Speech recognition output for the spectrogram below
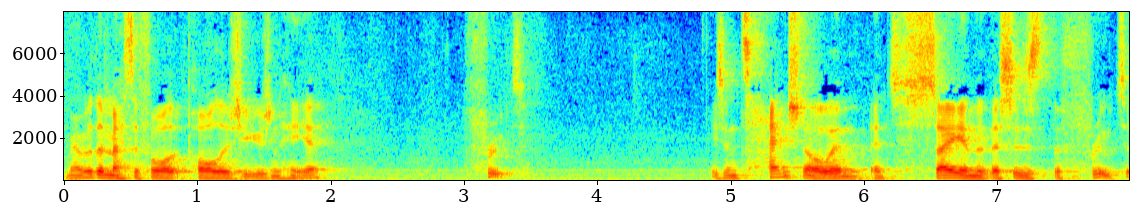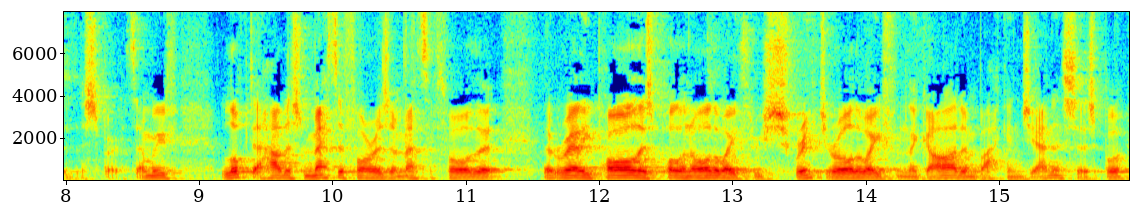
Remember the metaphor that Paul is using here? Fruit. He's intentional in, in saying that this is the fruit of the Spirit. And we've looked at how this metaphor is a metaphor that, that really Paul is pulling all the way through Scripture, all the way from the garden back in Genesis. But,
